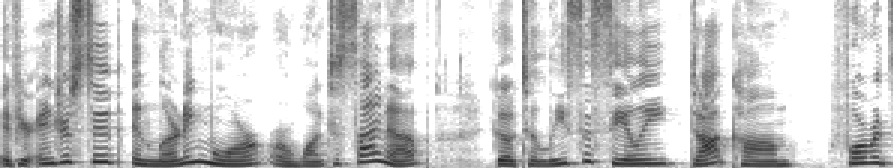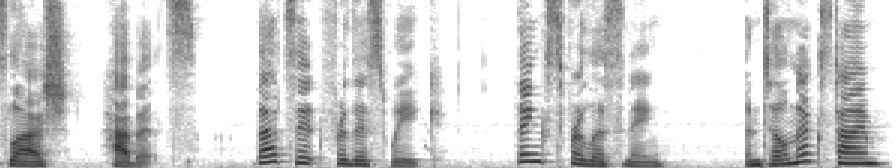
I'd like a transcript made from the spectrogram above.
If you're interested in learning more or want to sign up, go to lisasealey.com forward slash habits. That's it for this week. Thanks for listening. Until next time.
